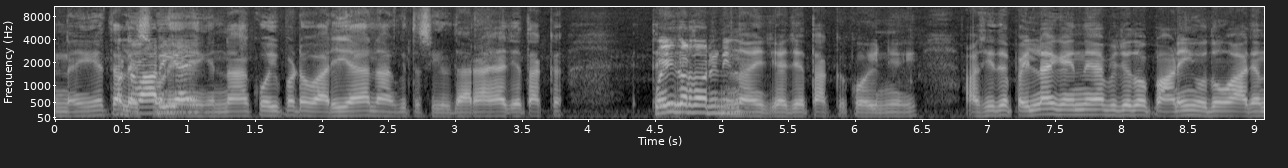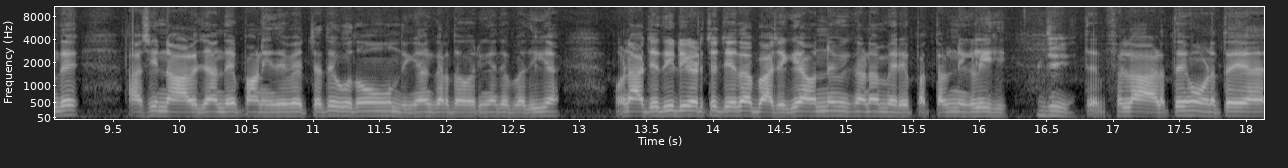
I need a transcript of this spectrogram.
ਨਹੀਂ ਇਹ ਤਾਂ ਲੈ ਪਟਵਾਰੀ ਸੁਣਿਆ? ਹੀ ਨਾ ਕੋਈ ਪਟਵਾਰੀ ਆਇਆ ਨਾ ਕੋਈ ਤਹਿਸੀਲਦਾਰ ਆਇਆ ਅਜੇ ਤੱਕ। ਤੇ ਕੋਈ ਗਰਦੌਰੀ ਨਹੀਂ? ਨਹੀਂ ਜੀ ਅਜੇ ਤੱਕ ਕੋਈ ਨਹੀਂ ਹੋਈ ਅਸੀਂ ਤੇ ਪਹਿਲਾਂ ਹੀ ਕਹਿੰਦੇ ਆ ਵੀ ਜਦੋਂ ਪਾਣੀ ਉਦੋਂ ਆ ਜਾਂਦੇ ਅਸੀਂ ਨਾਲ ਜਾਂਦੇ ਪਾਣੀ ਦੇ ਵਿੱਚ ਤੇ ਉਦੋਂ ਹੁੰਦੀਆਂ ਗਰਦੌਰੀਆਂ ਤੇ ਵਧੀਆ। ਹੁਣ ਅੱਜ ਦੀ ਡੇਟ 'ਚ ਜਿਹਦਾ ਬਚ ਗਿਆ ਉਹਨੇ ਵੀ ਕਹਣਾ ਮੇਰੇ ਪੱਤਲ ਨਿਕਲੀ ਸੀ। ਜੀ। ਤੇ ਫਿਲਹਾਲ ਤੇ ਹੁਣ ਤੇ ਆ,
